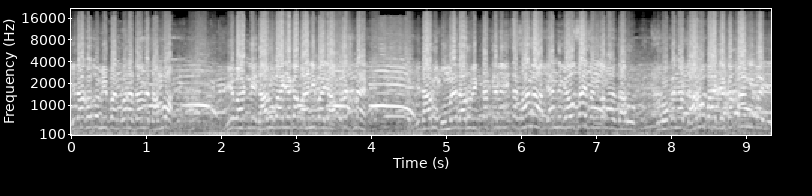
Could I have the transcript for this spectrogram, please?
ही दाखवतो मी पण. कोणा दम आहे, थांबवा. ही बाटली दारू पाहिजे का पाणी पाहिजे? हा प्रश्न आहे. ही दारू भुमरे दारू विकतात का नाही विकतात? सांगा. त्यांनी व्यवसाय सांगला माझा दारू. लोकांना दारू पाहिजे का पाणी पाहिजे?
